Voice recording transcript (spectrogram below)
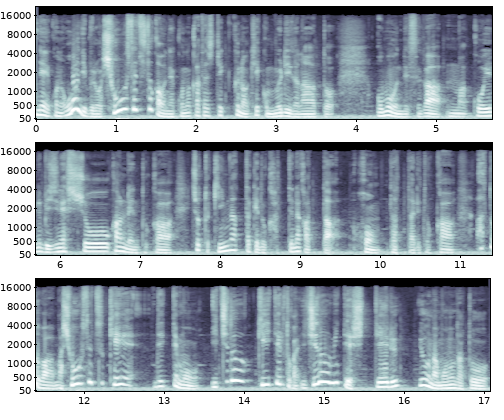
で、このオーディブルを小説とかをね、この形で聞くのは結構無理だなと思うんですが、まあこういうね、ビジネス書関連とか、ちょっと気になったけど買ってなかった本だったりとか、あとはま小説系で言っても、一度聞いてるとか、一度見て知っているようなものだと、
